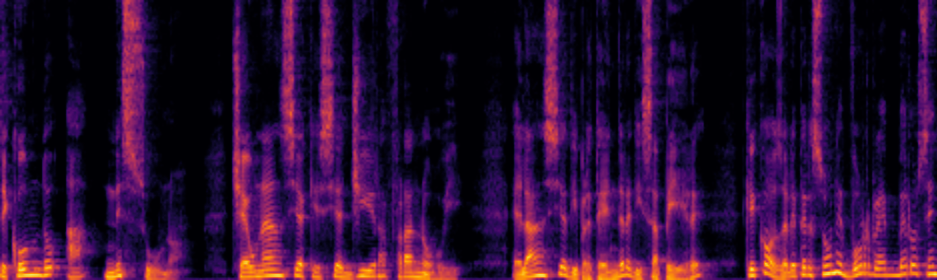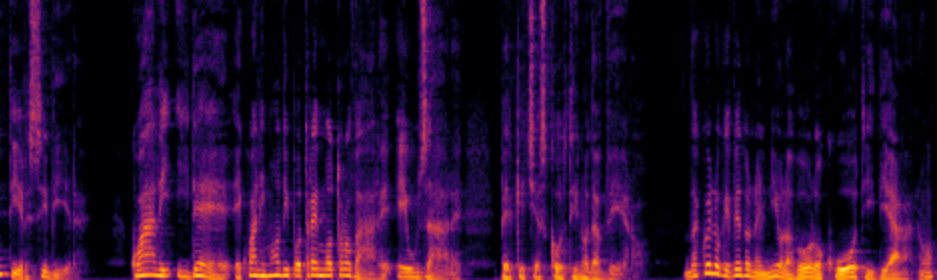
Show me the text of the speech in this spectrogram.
Secondo a nessuno. C'è un'ansia che si aggira fra noi. È l'ansia di pretendere di sapere che cosa le persone vorrebbero sentirsi dire. Quali idee e quali modi potremmo trovare e usare perché ci ascoltino davvero. Da quello che vedo nel mio lavoro quotidiano,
